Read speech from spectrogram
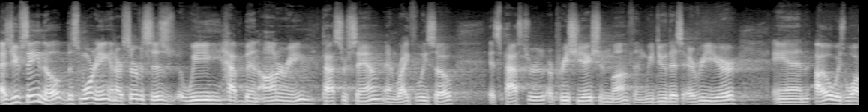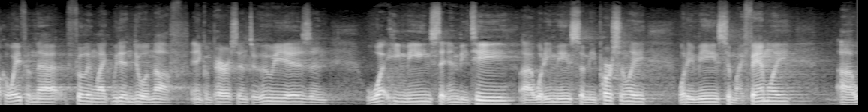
As you've seen, though, this morning in our services, we have been honoring Pastor Sam, and rightfully so. It's Pastor Appreciation Month, and we do this every year. And I always walk away from that feeling like we didn't do enough in comparison to who he is and what he means to MBT, uh, what he means to me personally, what he means to my family uh,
